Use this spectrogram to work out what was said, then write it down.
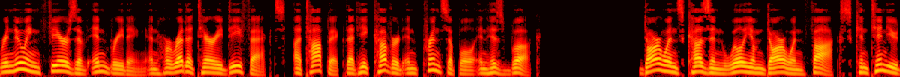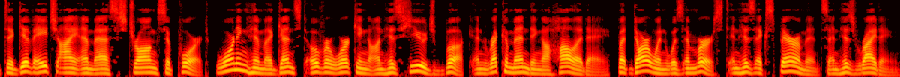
renewing fears of inbreeding and hereditary defects, a topic that he covered in principle in his book. Darwin's cousin William Darwin Fox continued to give HIMS strong support, warning him against overworking on his huge book and recommending a holiday, but Darwin was immersed in his experiments and his writing.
